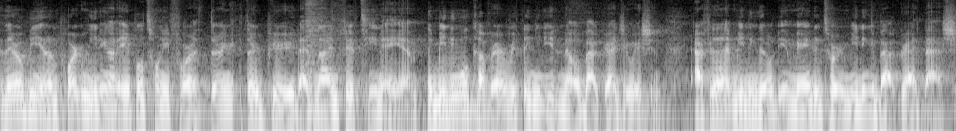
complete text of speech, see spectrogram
there will be an important meeting on April 24th during third period at 9.15 a.m. The meeting will cover everything you need to know about graduation. After that meeting, there will be a mandatory meeting about grad bash.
